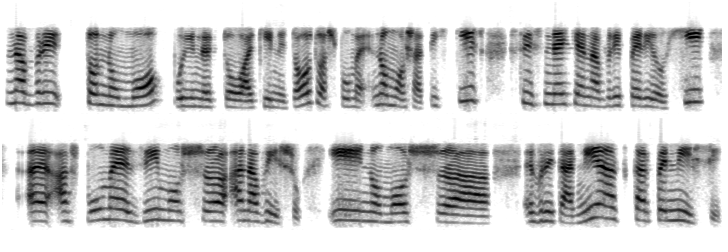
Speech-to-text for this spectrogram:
να βρει το νομό που είναι το ακίνητό του, ας πούμε νομός Αττικής, στη συνέχεια να βρει περιοχή, ε, ας πούμε Δήμος ε, Αναβίσου ή νομός ε, Βρυτανίας Καρπενήσι.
